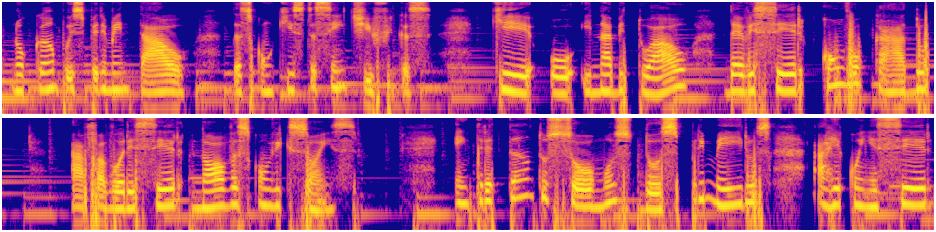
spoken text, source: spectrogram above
no campo experimental das conquistas científicas, que o inabitual deve ser convocado a favorecer novas convicções. Entretanto, somos dos primeiros a reconhecer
